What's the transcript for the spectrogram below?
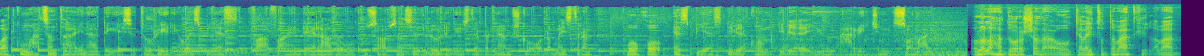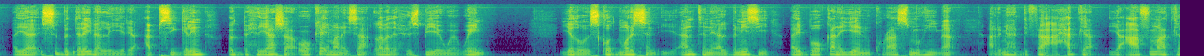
waad ku mahadsan tahay inaad dhegaysato radio s b s faah-faahin dheeraada oo ku saabsan sida loo dhagaysto barnaamijka oo dhammaystiran booqo s b s com u xariijin soomaali. Ololaha doorashada oo galay toddobaadkii labaad ayaa isu bedelay baa la yidhi cabsigelin codbixiyaasha oo ka imanaysa labada xusbi ee waaweyn. Iyadoo scott morrison iyo antony albanisi ay booqanayeen kuraas muhiima arrimaha difaaca xadka iyo caafimaadka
